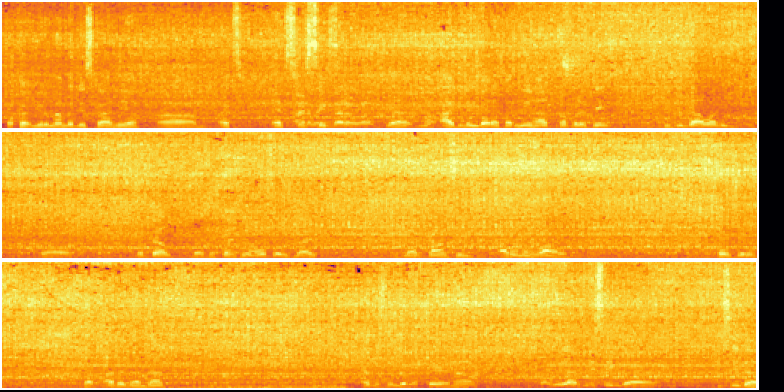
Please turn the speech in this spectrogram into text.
Okay, you remember this car here, um, X X6? better, right? Yeah, no, I didn't get it, but we had a couple of things. This is that one is, is the the belt, the, the tension also is like it's like dancing. I don't know why. Tension, but other than that, everything look okay now. But we are missing the, you see the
